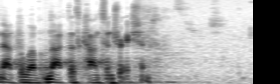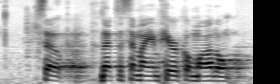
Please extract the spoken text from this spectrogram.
not the level, not the concentration. So that's a semi-empirical model,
